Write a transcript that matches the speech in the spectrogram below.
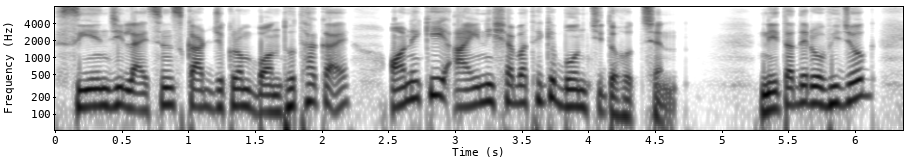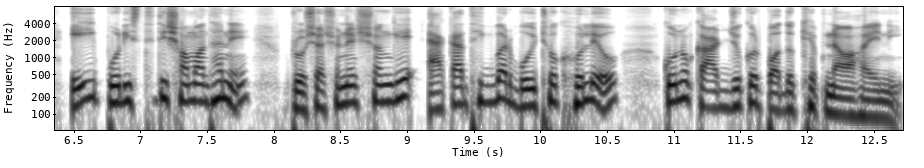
সিএনজি লাইসেন্স কার্যক্রম বন্ধ থাকায় অনেকেই আইনি সেবা থেকে বঞ্চিত হচ্ছেন। নেতাদের অভিযোগ এই পরিস্থিতি সমাধানে প্রশাসনের সঙ্গে একাধিকবার বৈঠক হলেও কোনো কার্যকর পদক্ষেপ নেওয়া হয়নি।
